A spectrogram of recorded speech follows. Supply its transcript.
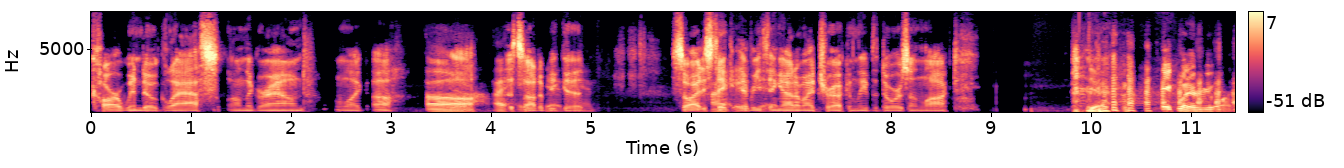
car window glass on the ground. I'm like, oh. Oh, I this ought to be good. man. So I just take hate everything that. out of my truck and leave the doors unlocked. yeah. Take whatever you want.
